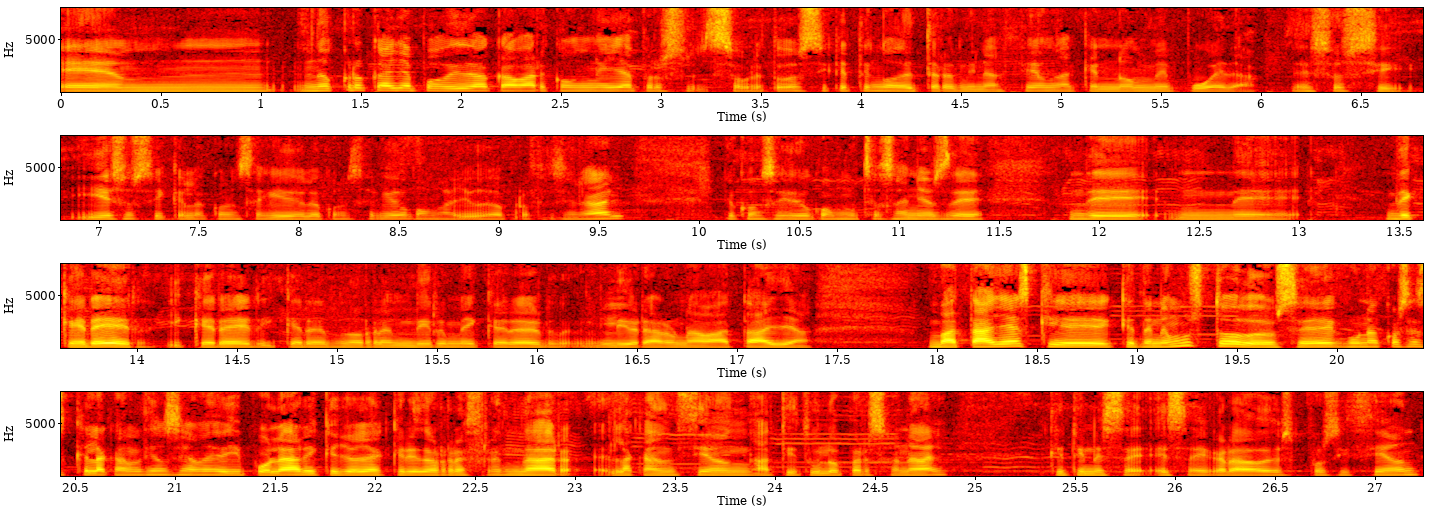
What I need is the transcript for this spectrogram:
Em, no creo que haya podido acabar con ella, pero sobre todo sí que tengo determinación a que no me pueda, eso sí, y eso sí que lo he conseguido, lo he conseguido con ayuda profesional, lo he conseguido con muchos años de, de, de, querer y querer y querer no rendirme y querer librar una batalla. Batallas que, tenemos todos, ¿eh? una cosa es que la canción se llame bipolar y que yo haya querido refrendar la canción a título personal, que tiene ese, grado de exposición,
